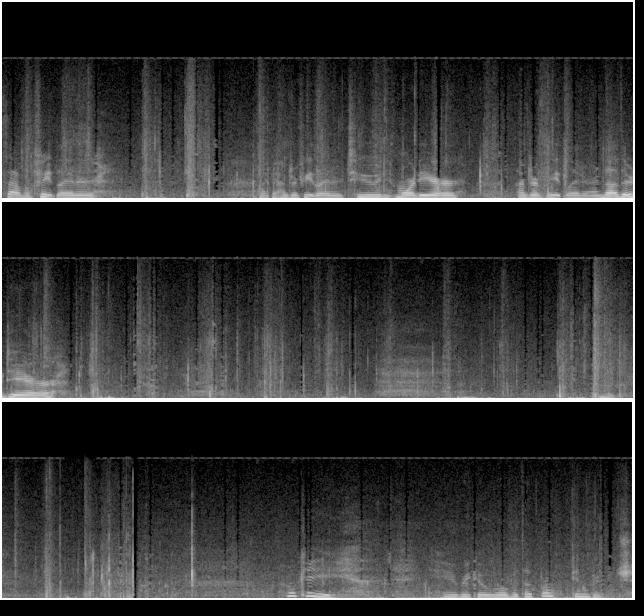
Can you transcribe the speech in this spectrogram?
several feet later, like a hundred feet later, two more deer, hundred feet later, another deer. Okay, here we go over the broken bridge.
